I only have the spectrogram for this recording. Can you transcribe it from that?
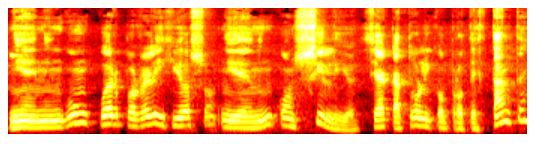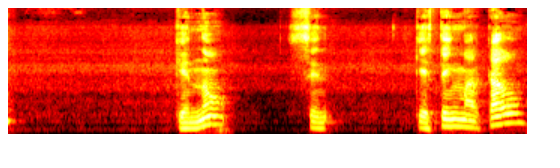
ni de ningún cuerpo religioso, ni de ningún concilio, sea católico o protestante, que no se, que estén marcados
